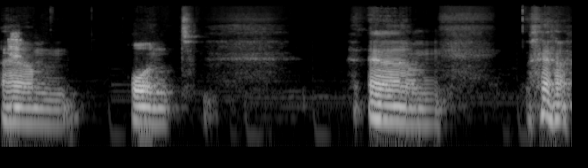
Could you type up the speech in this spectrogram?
Ähm, und ähm,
